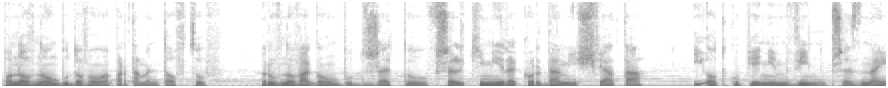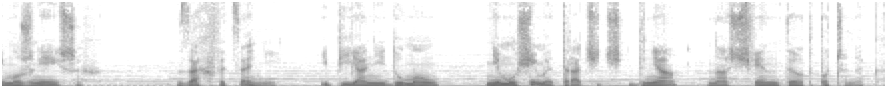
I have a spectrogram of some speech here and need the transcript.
ponowną budową apartamentowców, równowagą budżetu, wszelkimi rekordami świata i odkupieniem win przez najmożniejszych. Zachwyceni i pijani dumą, nie musimy tracić dnia na święty odpoczynek.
